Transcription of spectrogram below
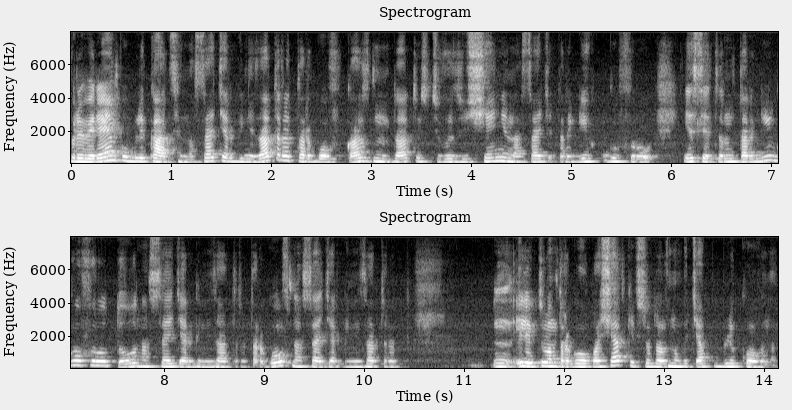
Проверяем публикации на сайте организатора торгов, указано, да, то есть в извещении на сайте торги.гуфру. Если это на торги.гуфру, то на сайте организатора торгов, на сайте организатора электронной торговой площадки все должно быть опубликовано.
